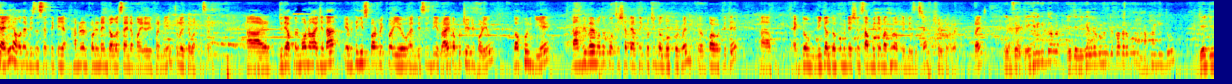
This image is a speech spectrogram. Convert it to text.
চাইলেই আমাদের বিজনেসের থেকে hundred forty nine dollar sign up minor refund নিয়ে চলে যেতে পারতেছেন। আর যদি আপনার মনে হয় যে না everything is perfect for you and this is the right opportunity for you তখন গিয়ে তানভি ভাইয়ের মতো কোচের সাথে আপনি কোচিং কল বুক করবেন এবং পরবর্তীতে একদম লিগাল ডকুমেন্টেশন সাবমিটের মাধ্যমে আপনি বিজনেসটা শুরু করবেন রাইট এক্স্যাক্টলি এখানে কিন্তু আবার এই যে লিগ্যাল ডকুমেন্টের কথা রকম আপনার কিন্তু যে যে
